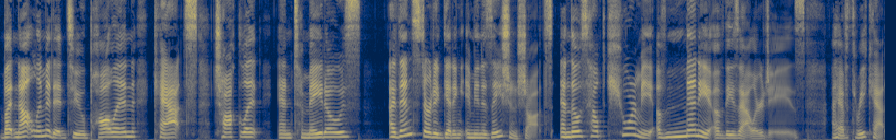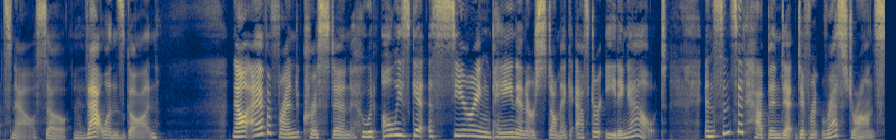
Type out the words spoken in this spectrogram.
but not limited to, pollen, cats, chocolate, and tomatoes. I then started getting immunization shots, and those helped cure me of many of these allergies. I have three cats now, so that one's gone. Now, I have a friend, Kristen, who would always get a searing pain in her stomach after eating out. And since it happened at different restaurants,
